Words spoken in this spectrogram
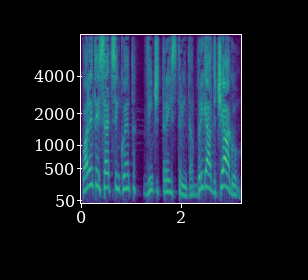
4750 2330. Obrigado, Tiago.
